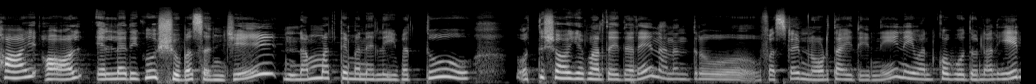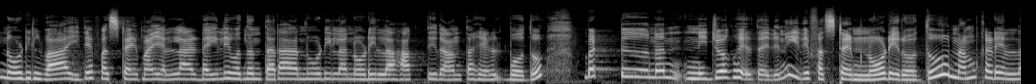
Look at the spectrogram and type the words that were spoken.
ಹಾಯ್ ಆಲ್ ಎಲ್ಲರಿಗೂ ಶುಭ ಸಂಜೆ. ನಮ್ಮತ್ತೆ ಮನೆಯಲ್ಲಿ ಇವತ್ತು ಒತ್ತು ಶಾವಿಗೆ ಮಾಡ್ತಾ ಇದ್ದಾರೆ. ನಾನಂತರೂ ಫಸ್ಟ್ ಟೈಮ್ ನೋಡ್ತಾ ಇದ್ದೀನಿ. ನೀವು ಅಂದ್ಕೋಬೋದು ನಾನು ಏನು ನೋಡಿಲ್ವಾ? ಇದೇ ಫಸ್ಟ್ ಟೈಮಾ ಎಲ್ಲ ಡೈಲಿ ಒಂದೊಂದು ಥರ ನೋಡಿಲ್ಲ ನೋಡಿಲ್ಲ, ಹಾಕ್ತೀರಾ ಅಂತ ಹೇಳ್ಬೋದು. ಬಟ್ ನಾನು ನಿಜವಾಗೂ ಹೇಳ್ತಾ ಇದ್ದೀನಿ, ಇದೇ ಫಸ್ಟ್ ಟೈಮ್ ನೋಡಿರೋದು. ನಮ್ಮ ಕಡೆ ಎಲ್ಲ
